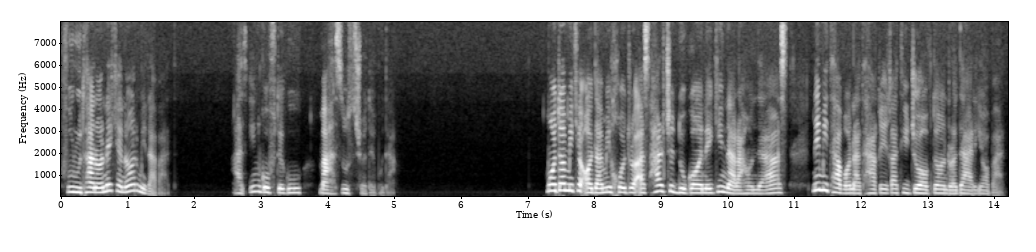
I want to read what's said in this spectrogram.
فروتنانه کنار می رود. از این گفتگو محزوز شده بودم. مادامی که آدمی خود را از هرچه دوگانگی نرهانده است نمی‌تواند حقیقتی جاودان را دریابد.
